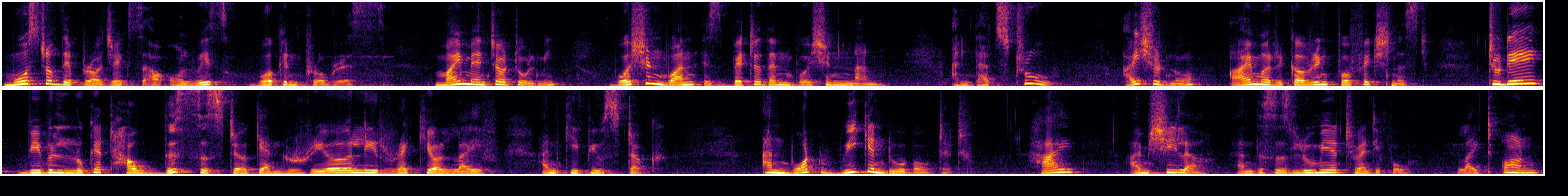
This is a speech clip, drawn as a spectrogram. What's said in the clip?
most of their projects are always work in progress. My mentor told me version 1 is better than version none. And that's true. I should know. I'm a recovering perfectionist. Today, we will look at how this sister can really wreck your life and keep you stuck, and what we can do about it. Hi, I'm Sheila, and this is Lumiere 24. Light on.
